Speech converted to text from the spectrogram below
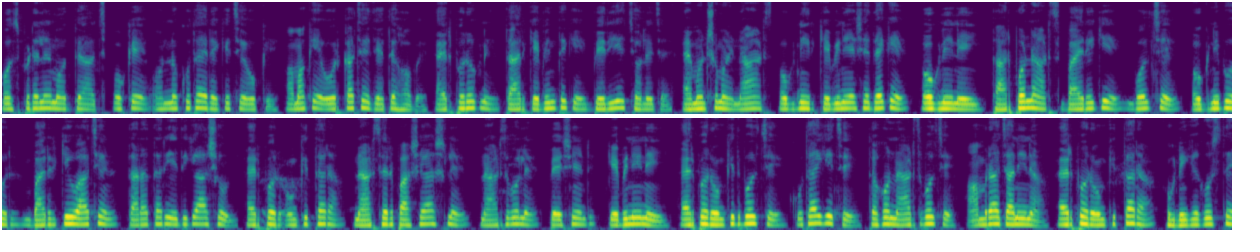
হসপিটালের মধ্যে আছে। ওকে অন্য কোথায় রেখেছে ওকে? আমাকে ওর কাছে কাছে যেতে হবে। এরপর অগ্নি তার কেবিন থেকে বেরিয়ে চলে যায়। এমন সময় নার্স অগ্নির কেবিনে এসে দেখে, অগ্নি নেই। তারপর নার্স বাইরে গিয়ে বলছে, অগ্নিপুর, বাড়ির কেউ আছেন? তাড়াতাড়ি এদিকে আসুন। এরপর অঙ্কিত তারা নার্সের পাশে আসলে নার্স বলে, পেশেন্ট কেবিনে নেই। এরপর অঙ্কিত বলছে, কোথায় গেছে? তখন নার্স বলছে, আমরা জানি না। এরপর অঙ্কিত তারা অগ্নিকে খুঁজতে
